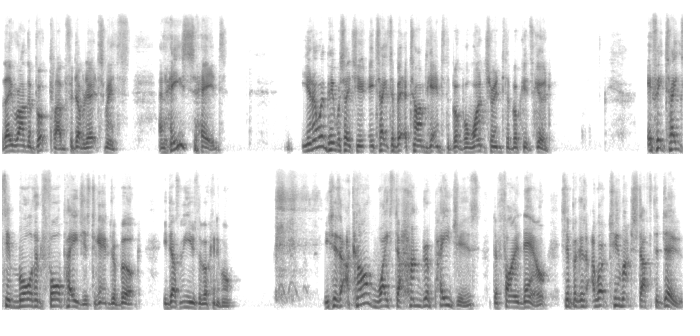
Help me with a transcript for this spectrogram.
They run the book club for W. H. Smiths, and he said, "You know when people say to you, it takes a bit of time to get into the book, but once you're into the book, it's good. If it takes him more than four pages to get into a book, he doesn't use the book anymore." he says, "I can't waste a hundred pages to find out." He said because I've got too much stuff to do.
